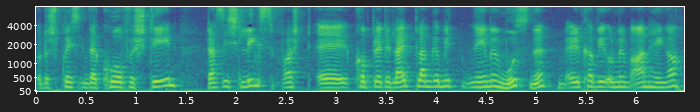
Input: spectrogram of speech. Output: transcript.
oder sprich in der Kurve stehen, dass ich links fast äh, komplette Leitplanke mitnehmen muss, ne? Mit dem LKW und mit dem Anhänger.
